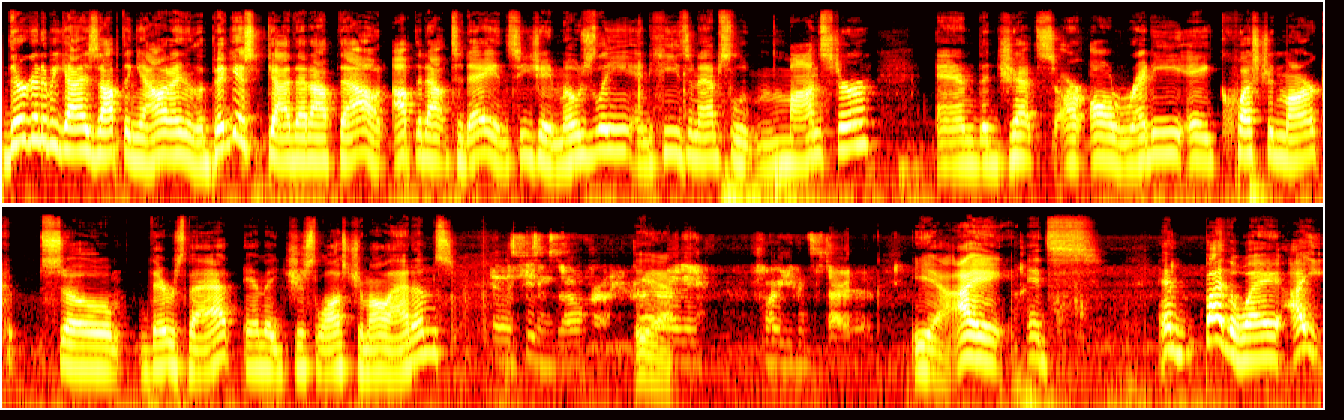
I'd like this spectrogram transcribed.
They're going to be guys opting out. I know the biggest guy that opted out opted out today, and CJ Mosley, and he's an absolute monster. And the Jets are already a question mark, so there's that. And they just lost Jamal Adams. And the season's over Yeah. already before it even started. Yeah, I it's and by the way, I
